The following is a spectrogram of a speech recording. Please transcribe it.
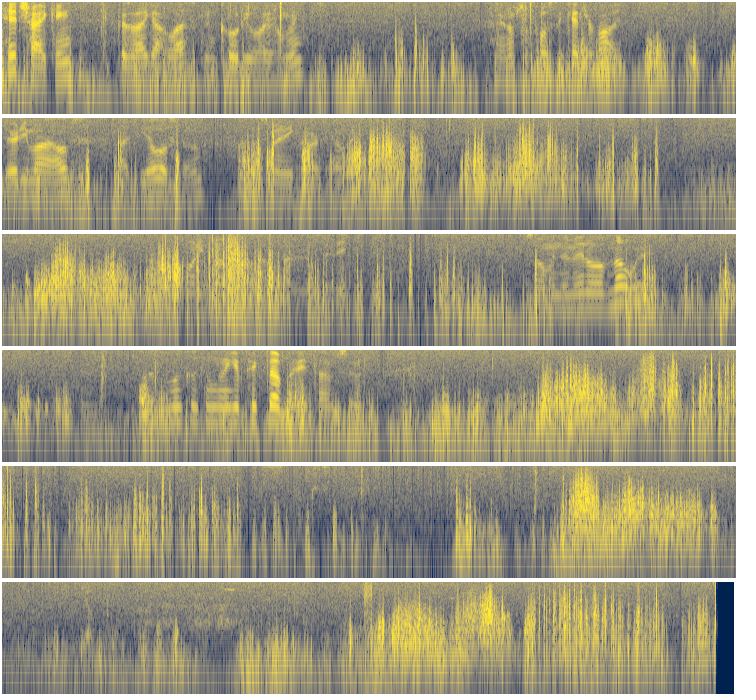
hitchhiking because I got left in Cody, Wyoming. And I'm supposed to catch a ride. 30 miles out to Yellowstone with this many cars coming. So I'm in the middle of nowhere. And doesn't look like I'm gonna get picked up anytime soon.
